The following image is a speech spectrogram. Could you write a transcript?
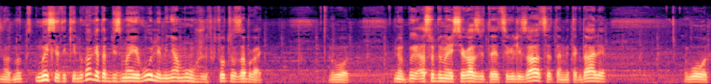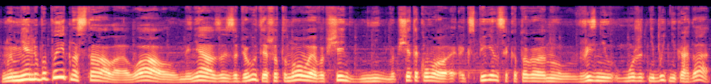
Вот, ну, мысли такие, ну как это без моей воли меня может кто-то забрать? Вот. Ну, особенно если развитая цивилизация там и так далее. Вот. Ну, мне любопытно стало. Вау, меня заберут, я что-то новое. Вообще, не, вообще такого experience а, которого ну, в жизни может не быть никогда.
